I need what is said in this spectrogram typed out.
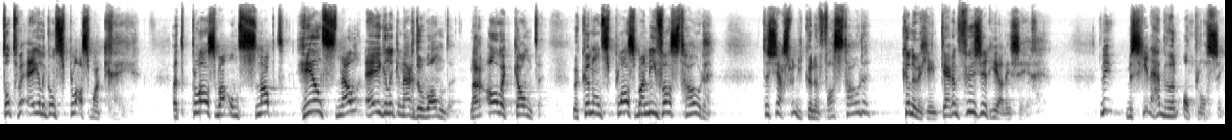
tot we eigenlijk ons plasma krijgen. Het plasma ontsnapt heel snel eigenlijk naar de wanden, naar alle kanten. We kunnen ons plasma niet vasthouden. Dus als we het niet kunnen vasthouden, kunnen we geen kernfusie realiseren. Nu, misschien hebben we een oplossing.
